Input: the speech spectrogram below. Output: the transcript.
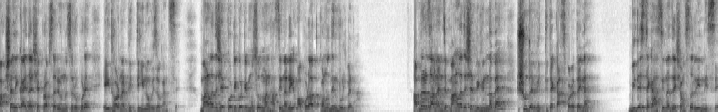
বাকশালী কায়দায় সে প্রফেসর ইউনুসের উপরে এই ধরনের ভিত্তিহীন অভিযোগ আনছে। বাংলাদেশের কোটি কোটি মুসলমান হাসিনার এই অপরাধ কোনোদিন ভুলবে না। আপনারা জানেন যে বাংলাদেশের বিভিন্ন ব্যাংক সুদের ভিত্তিতে কাজ করে, তাই না? বিদেশ থেকে হাসিনা যে সমস্ত ঋণ নিচ্ছে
